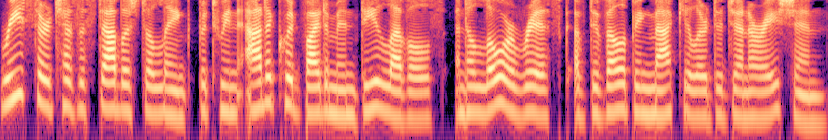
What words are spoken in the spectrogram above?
Research has established a link between adequate vitamin D levels and a lower risk of developing macular degeneration.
